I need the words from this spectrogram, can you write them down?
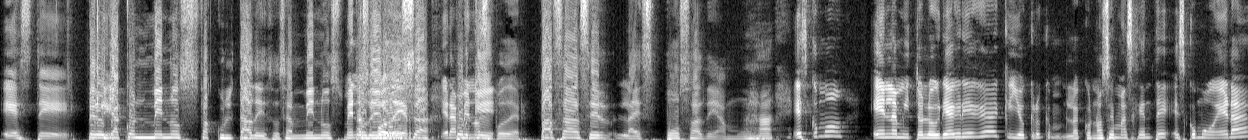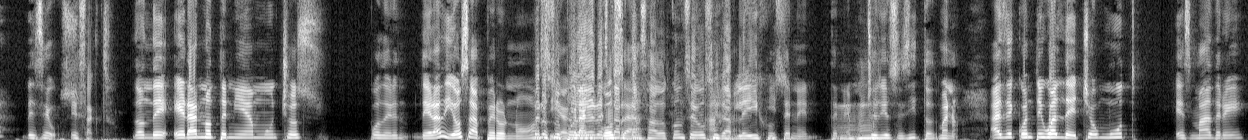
este, Pero que- ya con menos facultades, o sea, menos, menos poder, poderosa, era porque menos poder. Pasa a ser la esposa de Amón. Ajá. Es como en la mitología griega, que yo creo que la conoce más gente, es como era de Zeus. Exacto. donde Hera no tenía muchos poderes, era diosa, pero no Pero su hacía poder gran era cosa. estar casado con Zeus y darle hijos. Y tener, tener muchos diosesitos. Bueno, haz de cuenta igual, de hecho, Mut es madre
